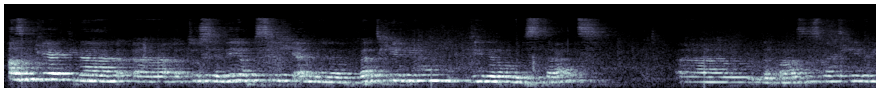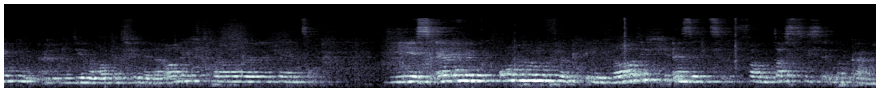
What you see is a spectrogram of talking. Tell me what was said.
Als ik kijk naar uh, het OCW op zich en de wetgeving die erom bestaat, um, de basiswetgeving, die nog altijd federaal ligt, voor alle duidelijkheid, die is eigenlijk ongelooflijk eenvoudig en zit fantastisch in elkaar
